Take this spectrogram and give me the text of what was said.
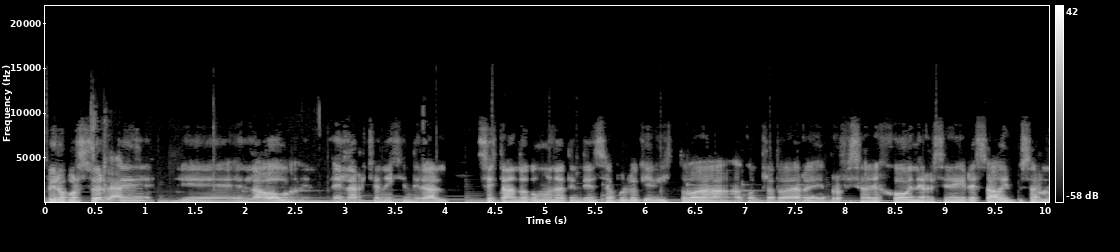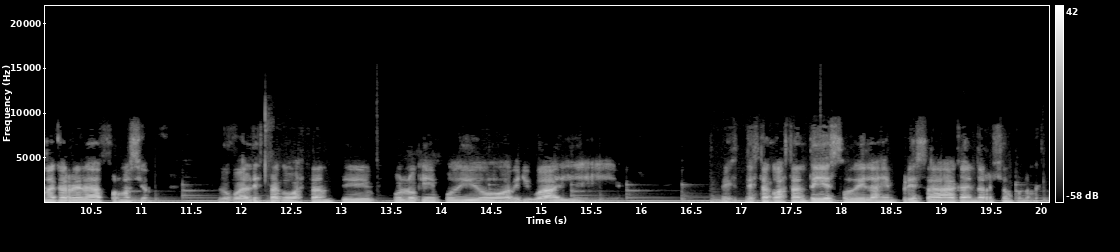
Pero por suerte, eh, en, la en, la región en general, se está dando como una tendencia, por lo que he visto, a, contratar eh, profesionales jóvenes recién egresados y empezar una carrera de formación, lo cual destaco bastante por lo que he podido averiguar y destaco bastante eso de las empresas acá en la región, por lo menos.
